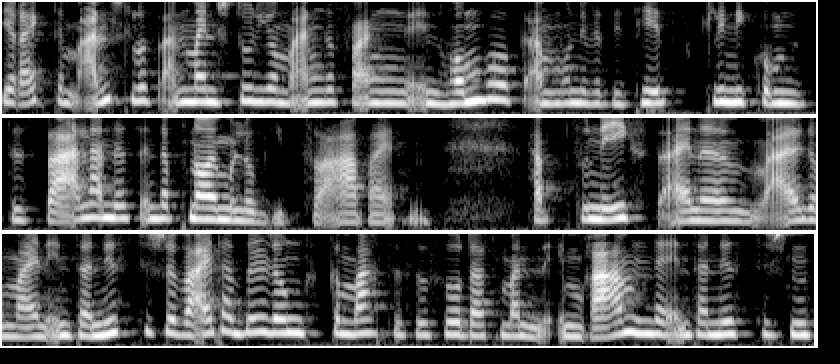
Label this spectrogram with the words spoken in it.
direkt im Anschluss an mein Studium angefangen, in Homburg am Universitätsklinikum des Saarlandes in der Pneumologie zu arbeiten. Habe zunächst eine allgemein internistische Weiterbildung gemacht. Es ist so, dass man im Rahmen der internistischen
